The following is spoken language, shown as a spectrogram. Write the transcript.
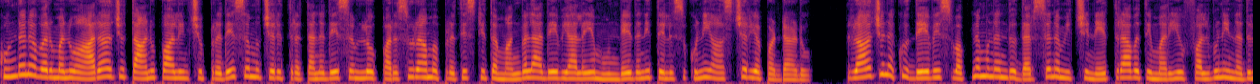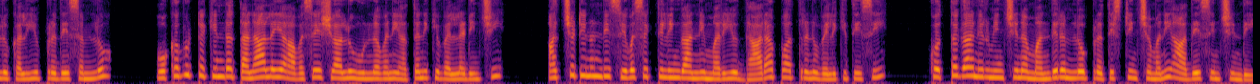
కుండనవర్మను ఆరాజు తాను పాలించు ప్రదేశము చరిత్ర తన దేశంలో పరశురామ ప్రతిష్ఠిత మంగళాదేవి ఆలయం ఉండేదని తెలుసుకుని ఆశ్చర్యపడ్డాడు. రాజునకు దేవి స్వప్నమునందు దర్శనమిచ్చి నేత్రావతి మరియు ఫల్గుని నదులు కలియు ప్రదేశంలో ఒకగుట్ట కింద తనాలయ అవశేషాలు ఉన్నవని అతనికి వెల్లడించి అచ్చటి నుండి శివశక్తిలింగాన్ని మరియు ధారాపాత్రను వెలికితీసి కొత్తగా నిర్మించిన మందిరంలో ప్రతిష్ఠించమని ఆదేశించింది.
